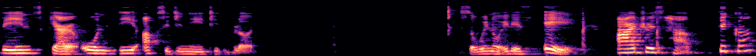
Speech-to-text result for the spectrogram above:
Veins carry only deoxygenated blood. So we know it is A. Arteries have thicker,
